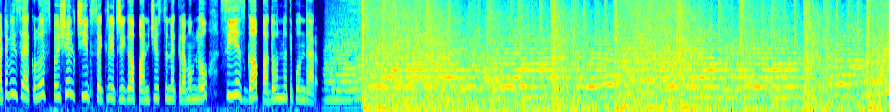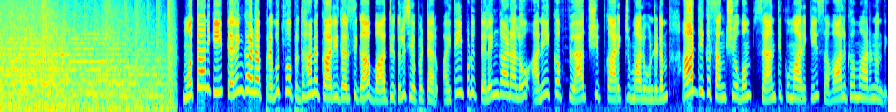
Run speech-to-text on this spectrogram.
అటవీ శాఖలో స్పెషల్ చీఫ్ సెక్రటరీగా పనిచేస్తున్న క్రమంలో సీఎస్గా పదోన్నతి పొందారు. మొత్తానికి తెలంగాణ ప్రభుత్వ ప్రధాన కార్యదర్శిగా బాధ్యతలు చేపట్టారు. అయితే ఇప్పుడు తెలంగాణలో అనేక ఫ్లాగ్షిప్ కార్యక్రమాలు ఉండడం ఆర్థిక సంక్షోభం శాంతికుమారికి సవాలుగా మారనుంది.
